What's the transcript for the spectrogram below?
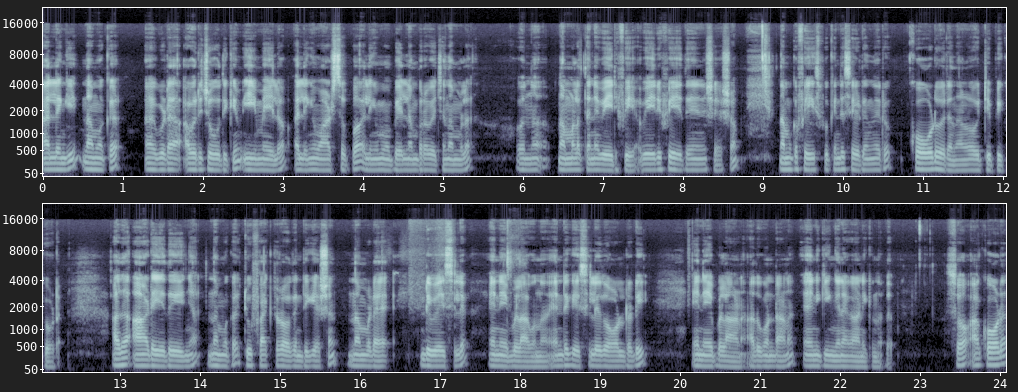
അല്ലെങ്കിൽ നമുക്ക് ഇവിടെ അവർ ചോദിക്കും ഇമെയിലോ അല്ലെങ്കിൽ വാട്സപ്പോ അല്ലെങ്കിൽ മൊബൈൽ നമ്പറോ വെച്ച് നമ്മൾ ഒന്ന് നമ്മളെ തന്നെ വെരിഫൈ ചെയ്യുക. വെരിഫൈ ചെയ്തതിന് ശേഷം നമുക്ക് ഫേസ്ബുക്കിന്റെ സൈഡിൽ നിന്നൊരു കോഡ് വരുന്നതാണ് ഒ ടി പി കോഡ് അത് ആഡ് ചെയ്ത് കഴിഞ്ഞാൽ നമുക്ക് ടു ഫാക്ടർ ഓതന്റിക്കേഷൻ നമ്മുടെ ഡിവൈസിൽ എനേബിൾ ആകുന്നത്. എന്റെ കേസിൽ ഇത് ഓൾറെഡി എനേബിൾ ആണ്. അതുകൊണ്ടാണ് എനിക്കിങ്ങനെ കാണിക്കുന്നത്. സോ ആ കോഡ്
